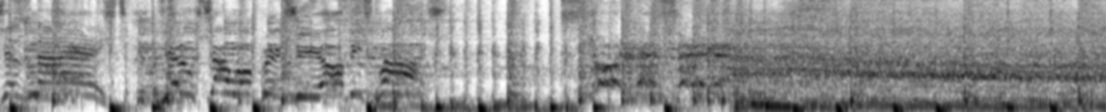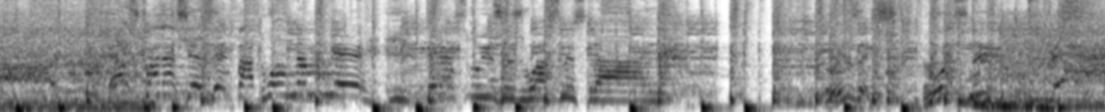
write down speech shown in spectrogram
cię znaleźć? Wielu chciałoby ci obić twarz Skurwysynie A składa się, że padło na mnie. Teraz ujrzysz własny strach. Ujrzysz własny strach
